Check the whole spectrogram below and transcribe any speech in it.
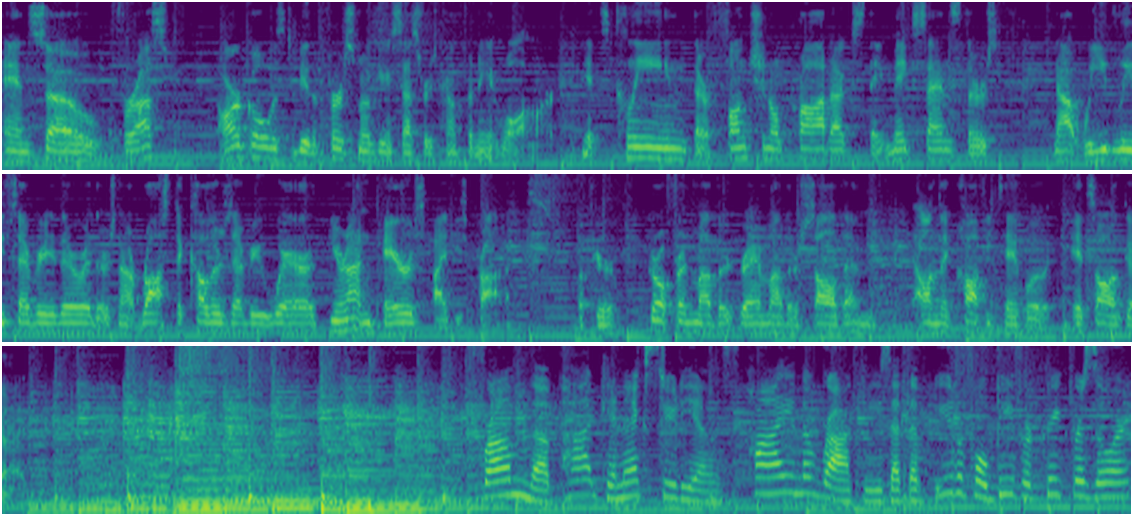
And so for us, our goal was to be the first smoking accessories company at Walmart. It's clean, they're functional products, they make sense. There's not weed leaves everywhere, there's not Rasta colors everywhere. You're not embarrassed by these products. If your girlfriend, mother, grandmother saw them on the coffee table, it's all good. From the PodConX studios, high in the Rockies at the beautiful Beaver Creek Resort,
